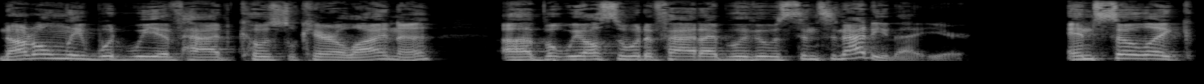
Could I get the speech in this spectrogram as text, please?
Not only would we have had Coastal Carolina, uh, but we also would have had, I believe it was Cincinnati that year. And so, like,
